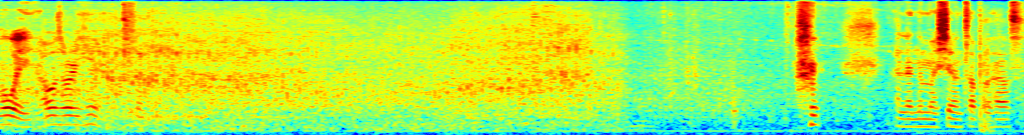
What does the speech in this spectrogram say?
Oh wait, I was already here. I landed my shit on top of the house.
